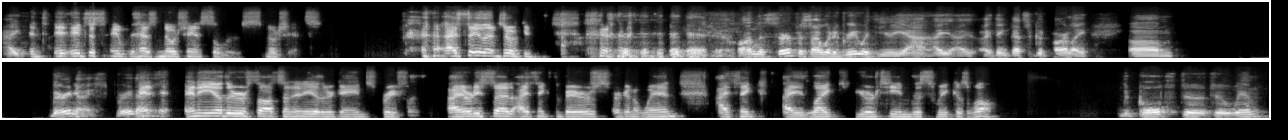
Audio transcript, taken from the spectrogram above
I it, it, it just it has no chance to lose. No chance. I say that joking. On the surface, I would agree with you. Yeah, I, I, I think that's a good parlay. Um, very nice. Very nice. Any other thoughts on any other games briefly? I already said I think the Bears are going to win. I think I like your team this week as well. The Colts to, to win?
